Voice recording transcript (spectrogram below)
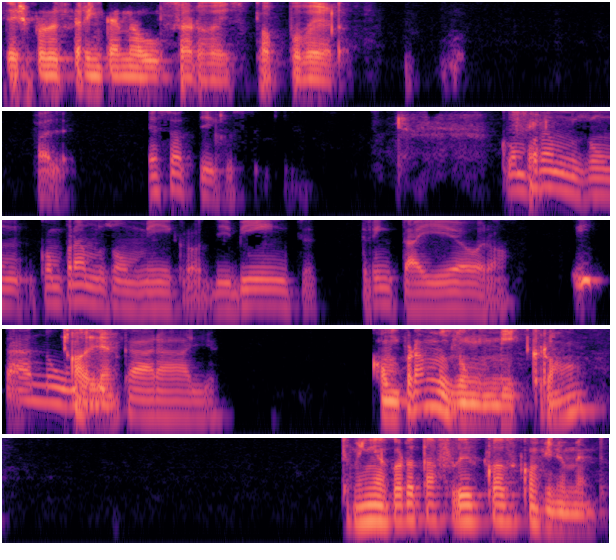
Tens que fazer 30 mil surveys para poder. Olha, é só te digo o seguinte. Compramos um, compramos um micro de 20, 30 euros e está no Olha. caralho. Compramos um micro. Também agora está fodido quase o confinamento.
